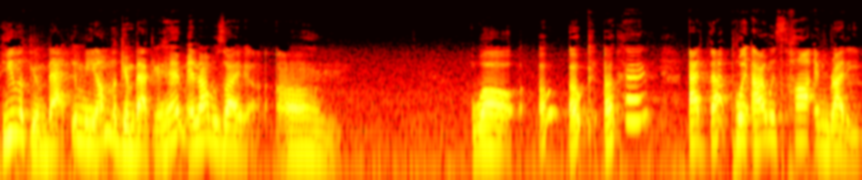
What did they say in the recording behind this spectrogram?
He looking back at me, I'm looking back at him, and I was like, um, well, oh, okay, okay. At that point, I was hot and ready.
